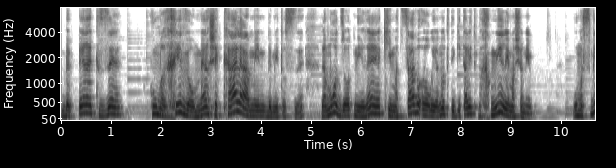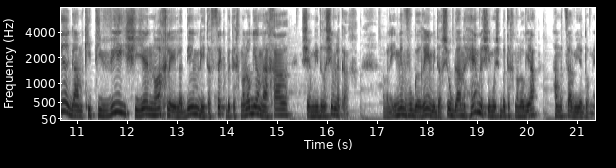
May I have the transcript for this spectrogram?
בפרק זה הוא מרחיב ואומר שקל להאמין במיתוס זה, למרות זאת נראה כי מצב האוריינות דיגיטלית מחמיר עם השנים. הוא מסביר גם כי טבעי שיהיה נוח לילדים להתעסק בטכנולוגיה מאחר שהם נדרשים לכך. אבל אם מבוגרים יידרשו גם הם לשימוש בטכנולוגיה, המצב יהיה דומה.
